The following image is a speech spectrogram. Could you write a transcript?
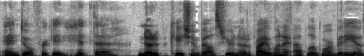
And don't forget to hit the notification bell so you're notified when I upload more videos.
